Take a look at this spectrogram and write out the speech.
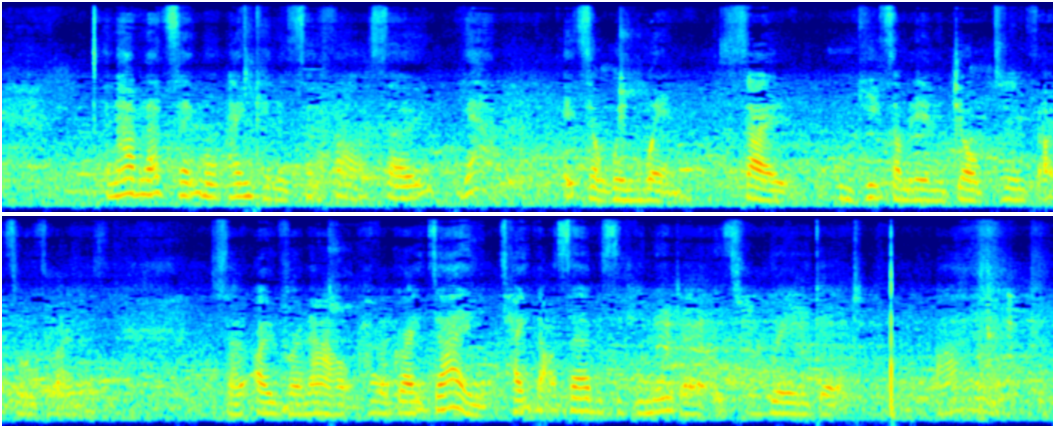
and I haven't had to take more painkillers so far. So yeah, it's a win-win. So you can keep somebody in a job too. That's always a bonus. So over and out. Have a great day. Take that service if you need it. It's really good. Bye.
